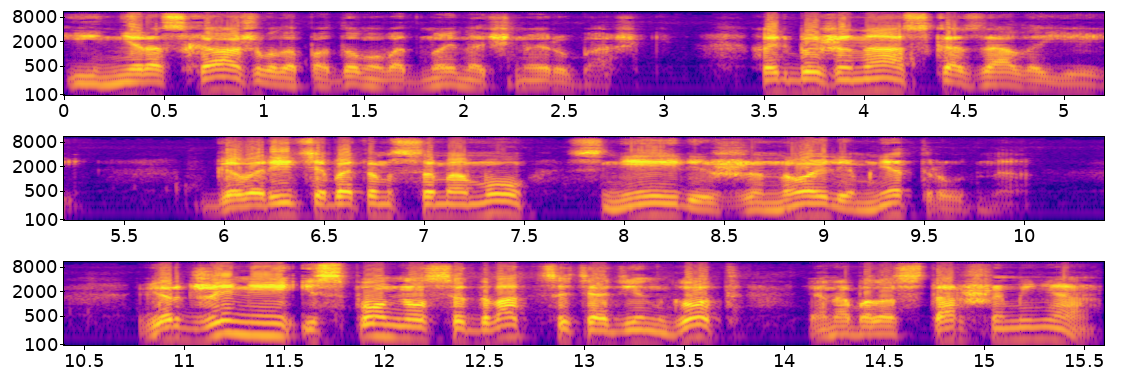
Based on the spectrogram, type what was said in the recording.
и не расхаживала по дому в одной ночной рубашке. Хоть бы жена сказала ей — Говорить об этом самому, с ней или с женой или мне трудно. Вирджинии исполнился 21 год, и она была старше меня.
